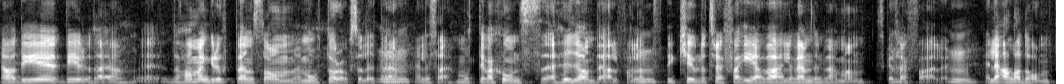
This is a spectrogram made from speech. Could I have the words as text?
Ja det är, det är det där ja. Eh, Då har man gruppen som motor också lite. Mm. Eller så här, motivationshöjande i alla fall. Mm. Det är kul att träffa Eva eller vem det nu är man ska träffa. Eller, Mm. eller alla dem.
